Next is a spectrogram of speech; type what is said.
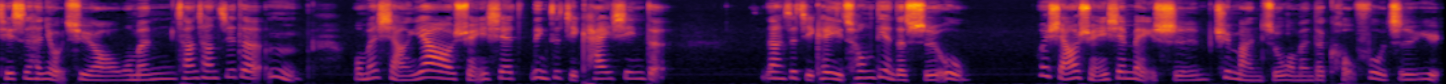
其实很有趣哦。我们常常觉得，嗯，我们想要选一些令自己开心的、让自己可以充电的食物，会想要选一些美食去满足我们的口腹之欲。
